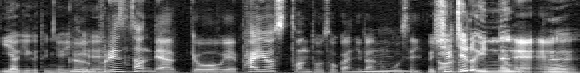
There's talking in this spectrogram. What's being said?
이야기거든요. 이게 그 프린스턴 대학교의 파이어스톤 도서관이라는 음. 곳에 있던 실제로 있는 예, 예.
